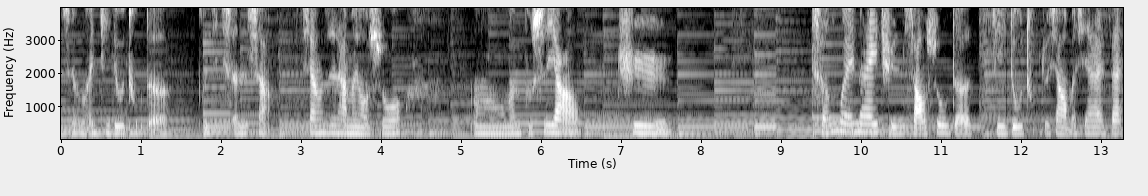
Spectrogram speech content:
身为基督徒的自己身上，像是他们有说。嗯，我们不是要去成为那一群少数的基督徒，就像我们现在在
